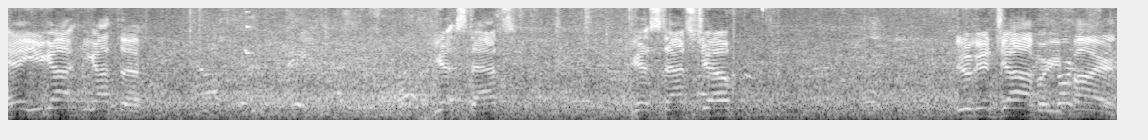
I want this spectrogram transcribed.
Hey, you got you got the you got stats? You got stats, Joe? Do a good job or you're fired.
